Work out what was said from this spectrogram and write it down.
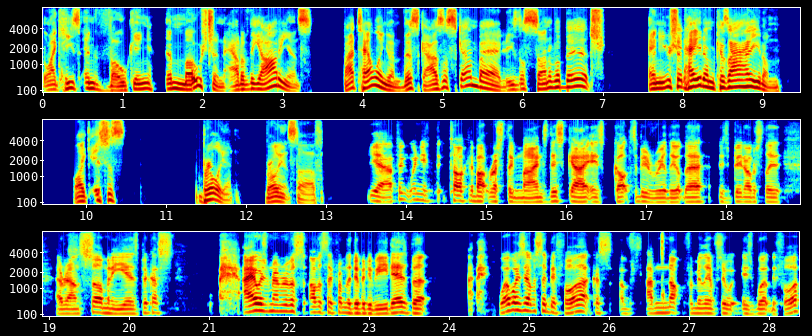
like he's invoking emotion out of the audience by telling them this guy's a scumbag. He's a son of a bitch. And you should hate him because i hate him. Like it's just brilliant brilliant stuff Yeah, I think when you're th- talking about wrestling minds, this guy has got to be really up there. He's been obviously around so many years because I always remember us obviously from the WWE days, but I- where was he obviously before that? Because I'm not familiar with his work before.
